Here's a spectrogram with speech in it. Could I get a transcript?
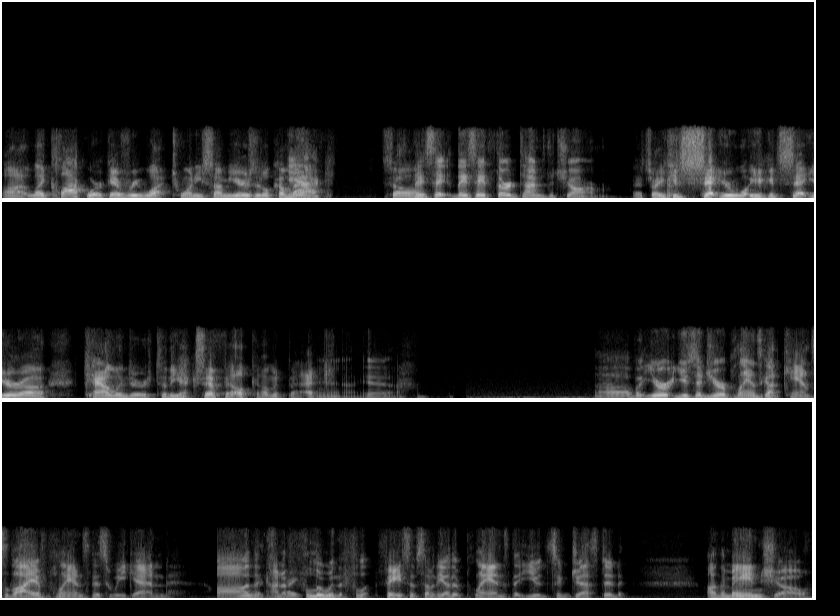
Uh, like clockwork, every what twenty some years it'll come Yeah. back. So They say they say third time's the charm. that's right. You could set your you could set your uh, calendar to the XFL coming back. Yeah, yeah. Uh, but your you said your plans got canceled. I have plans this weekend uh, Oh, that kind of flew in the fl- face of some of the other plans that you'd suggested on the main show.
